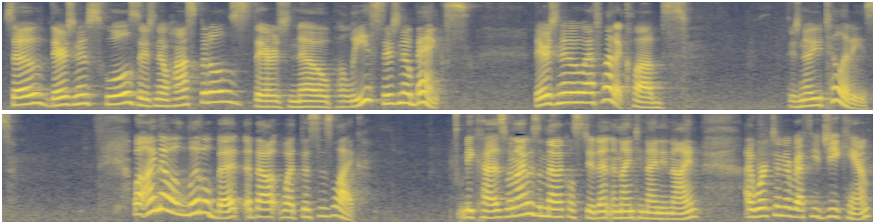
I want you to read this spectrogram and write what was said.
So there's no schools, there's no hospitals, there's no police, there's no banks, there's no athletic clubs, there's no utilities. Well, I know a little bit about what this is like. Because when I was a medical student in 1999, I worked in a refugee camp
